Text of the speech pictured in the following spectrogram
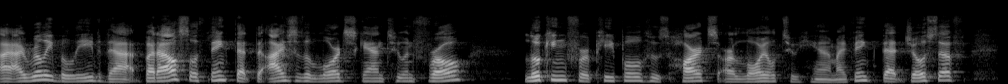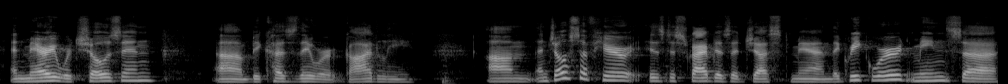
I, I really believe that. But I also think that the eyes of the Lord scan to and fro, looking for people whose hearts are loyal to Him. I think that Joseph and Mary were chosen uh, because they were godly. Um, and Joseph here is described as a just man. The Greek word means uh,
